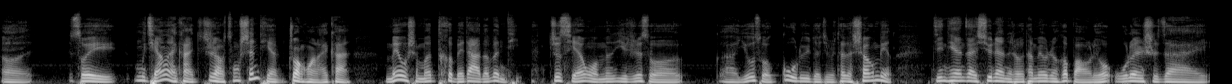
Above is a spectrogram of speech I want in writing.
呃。所以目前来看，至少从身体状况来看，没有什么特别大的问题。之前我们一直所呃有所顾虑的就是他的伤病。今天在训练的时候，他没有任何保留，无论是在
